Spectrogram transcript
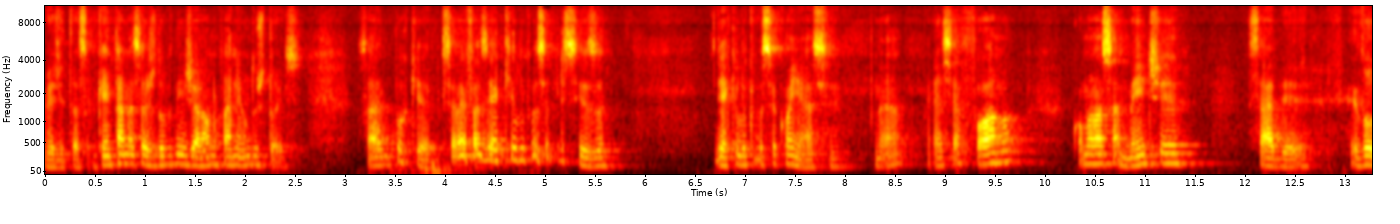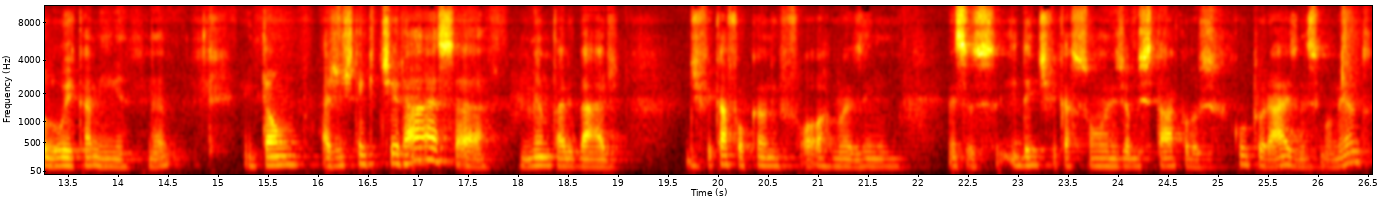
meditação. Quem está nessas dúvidas, em geral, não faz nenhum dos dois. Sabe por quê? Porque você vai fazer aquilo que você precisa e aquilo que você conhece, né? Essa é a forma como a nossa mente, sabe, evolui, caminha, né? Então, a gente tem que tirar essa mentalidade de ficar focando em formas, em nessas identificações de obstáculos culturais nesse momento,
